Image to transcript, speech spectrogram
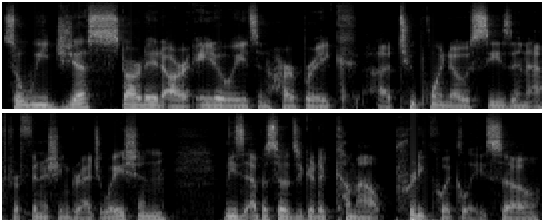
So we just started our 808s and Heartbreak uh, 2.0 season after finishing graduation. These episodes are going to come out pretty quickly. So,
